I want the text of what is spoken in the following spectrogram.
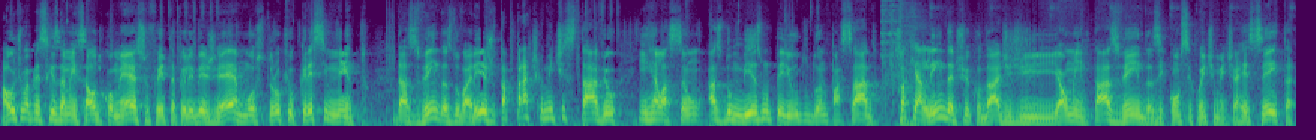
A última pesquisa mensal do comércio feita pelo IBGE mostrou que o crescimento das vendas do varejo está praticamente estável em relação às do mesmo período do ano passado. Só que além da dificuldade de aumentar as vendas e, consequentemente, a receita,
